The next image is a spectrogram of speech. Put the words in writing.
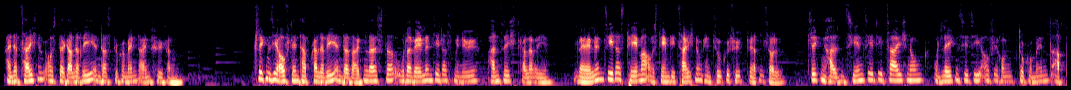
Eine Zeichnung aus der Galerie in das Dokument einfügen. Klicken Sie auf den Tab Galerie in der Seitenleiste oder wählen Sie das Menü Ansicht Galerie. Wählen Sie das Thema, aus dem die Zeichnung hinzugefügt werden soll. Klicken halten ziehen Sie die Zeichnung und legen Sie sie auf Ihrem Dokument ab.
